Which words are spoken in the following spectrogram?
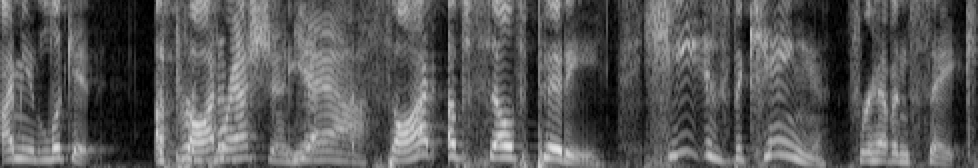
I mean, look at a thought of- progression, yeah. thought of self pity. He is the king, for heaven's sake.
